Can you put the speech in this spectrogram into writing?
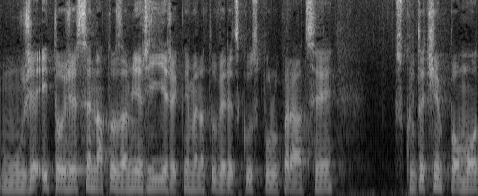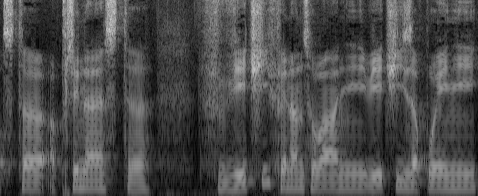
může i to, že se na to zaměří, řekněme, na tu vědeckou spolupráci, skutečně pomoct a přinést větší financování, větší zapojení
